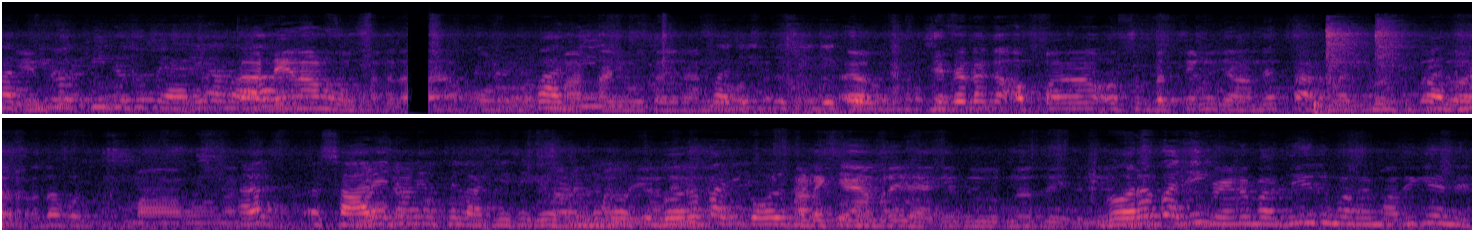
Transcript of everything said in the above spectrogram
ਹੱਥੀ ਵੱਖੀ ਜਦੋਂ ਪੈ ਰਿਹਾ ਵਾ ਤੁਹਾਡੇ ਨਾਲ ਹੋ ਸਕਦਾ ਉਹ ਭਾਜੀ ਮਾਤਾ ਜੀ ਉਤਾ ਇਹਨਾਂ ਭਾਜੀ ਤੁਸੀਂ ਦੇਖੋ। ਨੂੰ ਜਿੱਥੇ ਤੱਕ ਆਪਾਂ ਉਸ ਬੱਚੇ ਨੂੰ ਜਾਣਦੇ ਸਿੱਧਾ ਹੋਇਆ ਮਾਂ ਉਹਨਾਂ ਆਹ ਸਾਰੇ ਜਾਣੇ ਉੱਥੇ ਲੱਗੇ ਸੀਗੇ। ਜਦੋਂ ਗੌਰਵ ਭਾਜੀ ਕੋਲ ਸਾਡੇ ਕੈਮਰੇ ਹੈਗੇ ਤੁਸੀਂ ਉਹਨਾਂ ਨੂੰ ਦੇਖ ਲਿਓ। ਗੌਰਵ ਭਾਜੀ? ਪਿੰਡ ਮਰਜ਼ੀ ਤੇ ਮਾਰੇ ਮਾਰੀ ਗਏ ਨੇ।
